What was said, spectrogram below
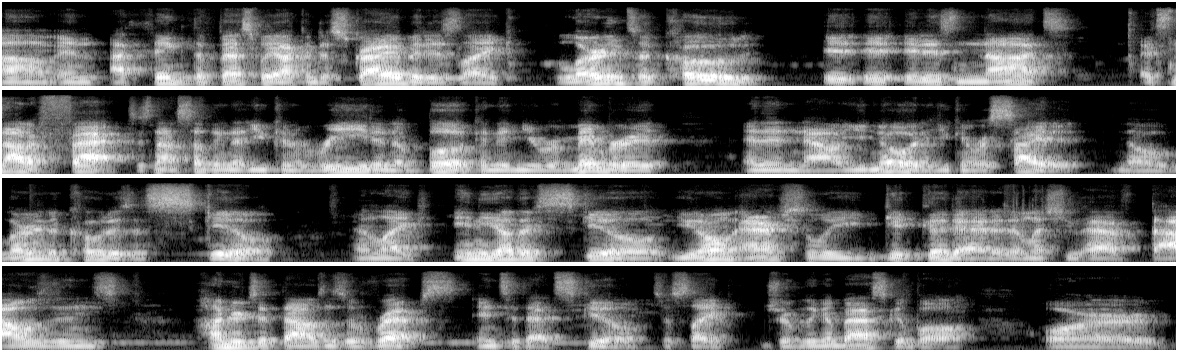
um, and I think the best way I can describe it is like learning to code. It, it, it is not. It's not a fact. It's not something that you can read in a book and then you remember it, and then now you know it and you can recite it. No, learning to code is a skill, and like any other skill, you don't actually get good at it unless you have thousands, hundreds of thousands of reps into that skill. Just like dribbling a basketball or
